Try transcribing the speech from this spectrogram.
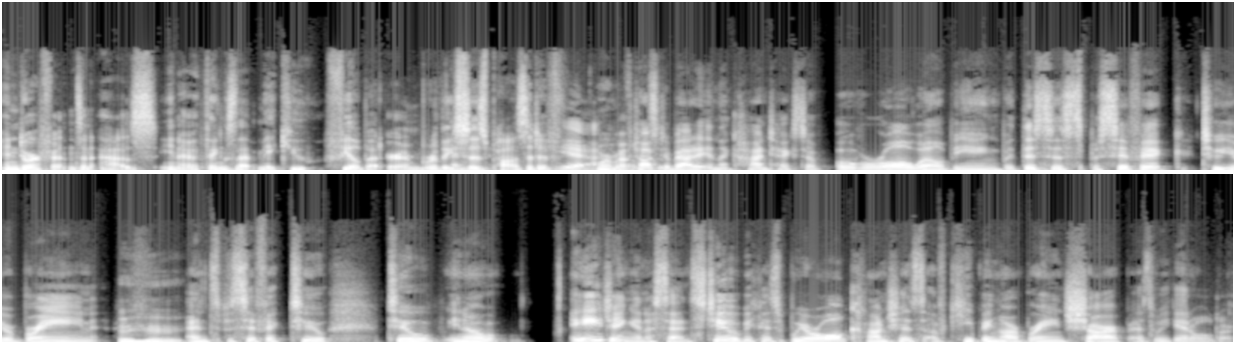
endorphins and it has, you know, things that make you feel better and releases positive Yeah, hormones. we've talked about it in the context of overall well-being, but this is specific to your brain Mhm. and specific to to you know aging in a sense too, because we are all conscious of keeping our brain sharp as we get older.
